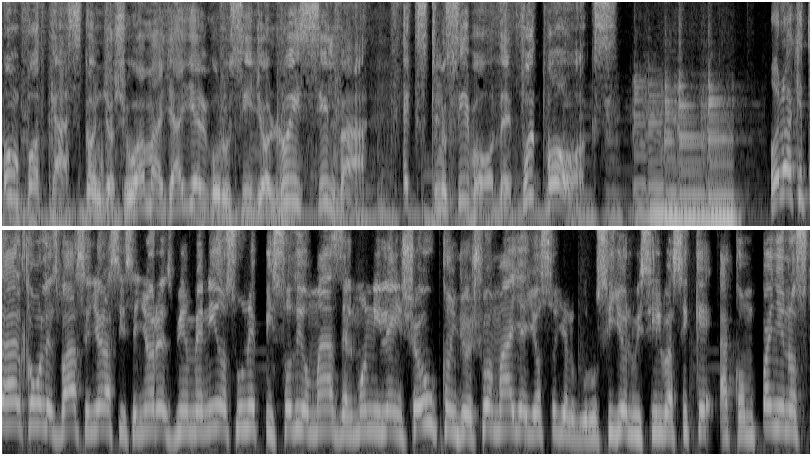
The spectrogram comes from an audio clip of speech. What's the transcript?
un podcast con Joshua Maya y el gurucillo Luis Silva exclusivo de Footbox. Hola, ¿qué tal? ¿Cómo les va, señoras y señores? Bienvenidos a un episodio más del Money Lane Show con Joshua Maya. Yo soy el gurucillo Luis Silva, así que acompáñenos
